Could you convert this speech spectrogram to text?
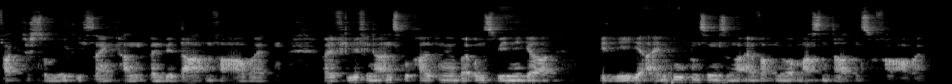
faktisch so möglich sein kann, wenn wir Daten verarbeiten. Weil viele Finanzbuchhaltungen bei uns weniger Belege einbuchen sind, sondern einfach nur Massendaten zu verarbeiten.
